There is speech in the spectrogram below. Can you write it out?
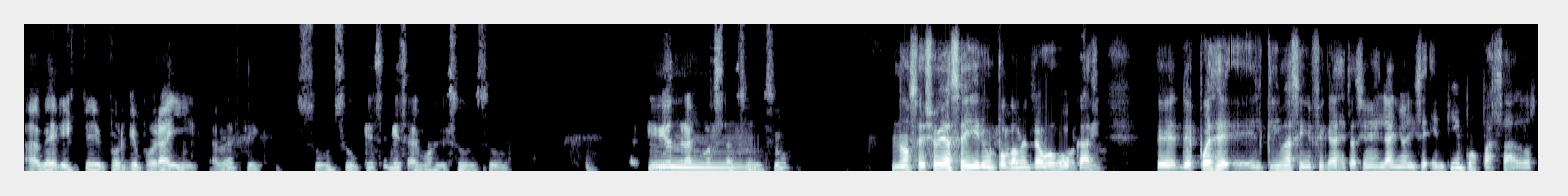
A ver, este, porque por ahí, a ver, ¿qué, Sun Tzu, ¿qué, qué sabemos de Sun Tzu? ¿Y otra cosa, mm. Sun Tzu? No sé, yo voy a seguir un poco mientras vos buscas. Eh, después de el clima significa las estaciones del año, dice, en tiempos pasados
